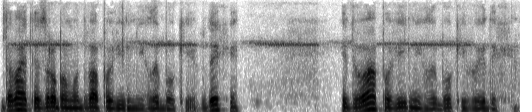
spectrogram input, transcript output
Давайте зробимо два повільні глибокі вдихи і два повільні глибокі видихи.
